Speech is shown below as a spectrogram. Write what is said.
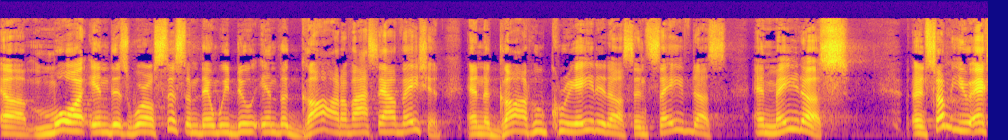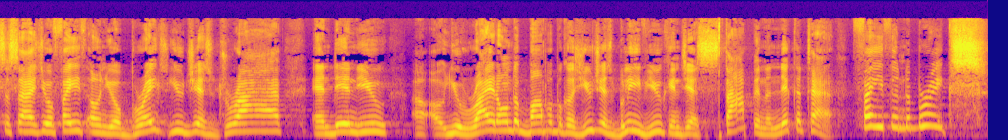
uh, more in this world system than we do in the God of our salvation and the God who created us and saved us and made us. And some of you exercise your faith on your brakes. You just drive and then you uh, you right on the bumper because you just believe you can just stop in the nick of time. Faith in the brakes.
